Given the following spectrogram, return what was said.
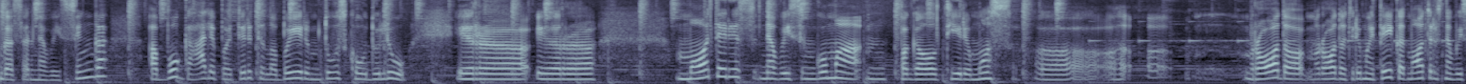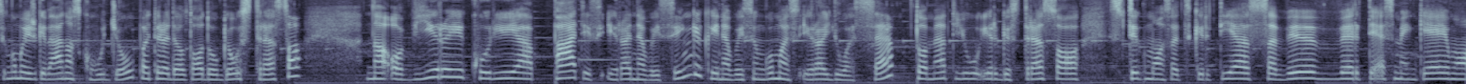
vaisingas ar nevaisinga, abu gali patirti labai rimtų skaudulių. Ir, ir moteris nevaisingumą pagal tyrimus rodo, rodo tyrimai tai, kad moteris nevaisingumą išgyvena skaudžiau, patiria dėl to daugiau streso, Na, o vyrai, kurie patys yra nevaisingi, kai nevaisingumas yra juose, tuomet jų irgi streso, stigmos atskirties, savivertės menkėjimo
